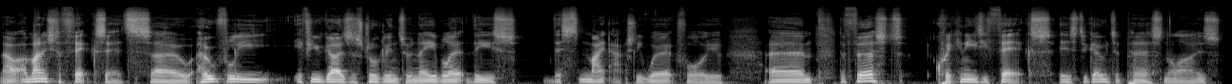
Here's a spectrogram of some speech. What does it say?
now I managed to fix it, so hopefully, if you guys are struggling to enable it, these this might actually work for you. Um, the first quick and easy fix is to go into personalize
